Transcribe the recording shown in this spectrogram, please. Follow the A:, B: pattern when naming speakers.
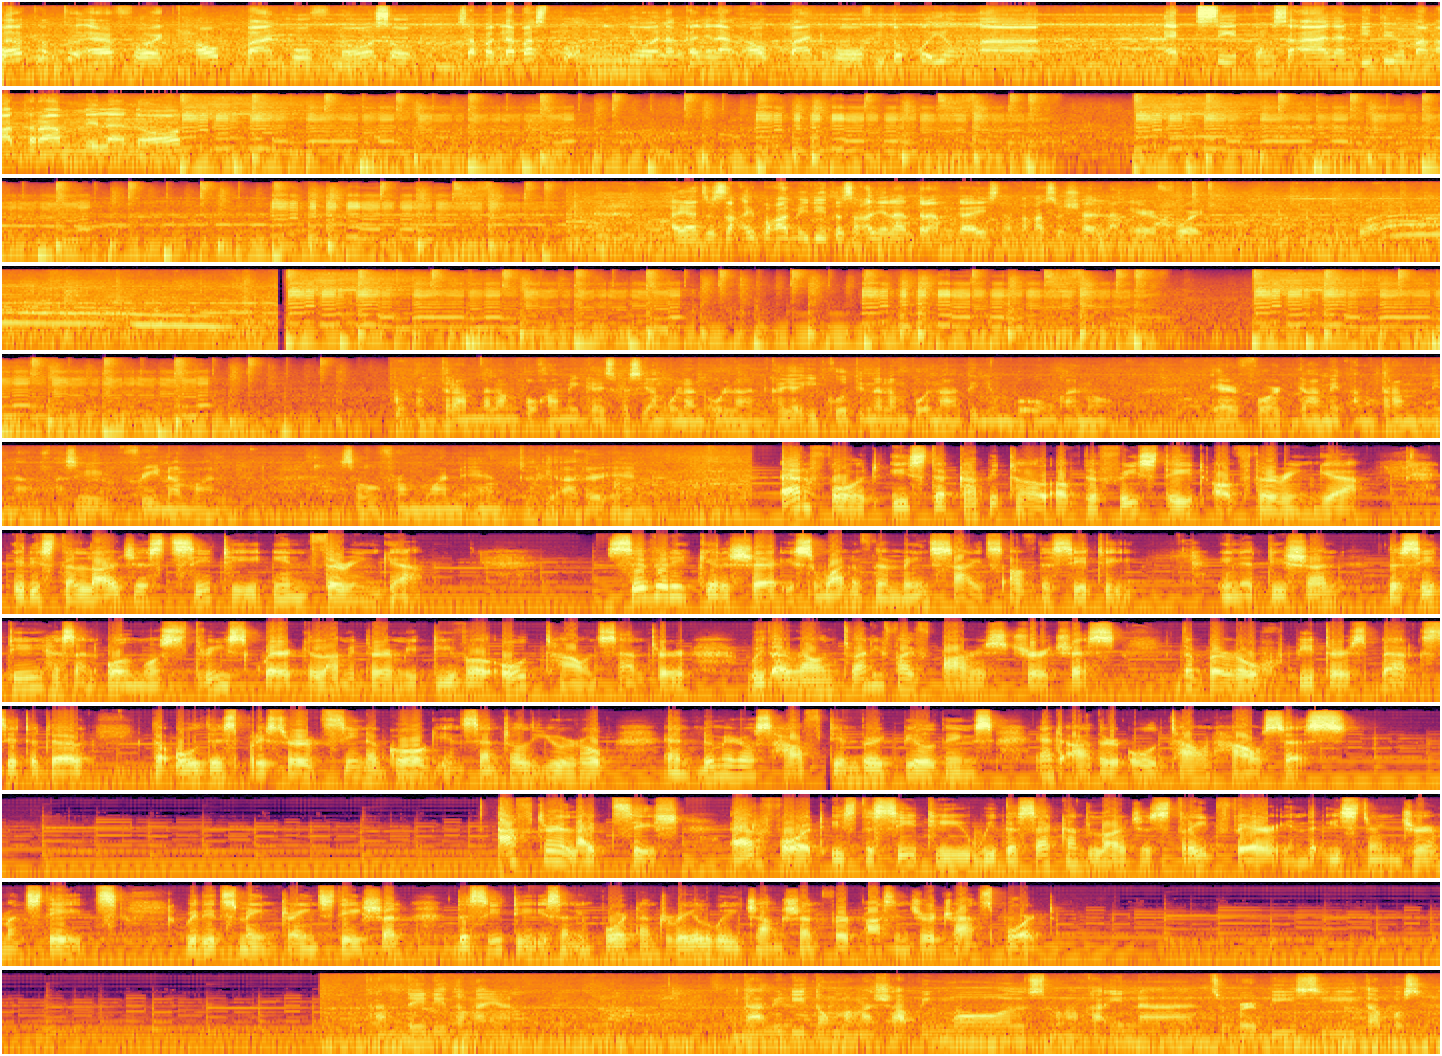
A: welcome to Airport Hauptbahnhof, no? So, sa paglabas po ninyo ng kanilang Hauptbahnhof, ito po yung ah, exit kung saan nandito yung mga tram nila, no? Ayan, so sakay po kami dito sa kanilang tram, guys. Napaka-social ng airport. Wow! Nag-tram na lang po kami guys kasi ang ulan-ulan kaya ikutin na lang po natin yung buong ano airport gamit ang tram nila kasi free naman. So from one end to the other end.
B: Erfurt is the capital of the Free State of Thuringia. It is the largest city in Thuringia. Severikirche is one of the main sites of the city. In addition, the city has an almost 3 square kilometer medieval old town center with around 25 parish churches, the Baroque Petersberg Citadel, the oldest preserved synagogue in Central Europe, and numerous half-timbered buildings and other old town houses. After Leipzig, Erfurt is the city with the second largest trade fair in the eastern German states. With its main train station, the city is an important railway junction for passenger transport.
A: Tram dito ngayon. Ang dami ditong mga shopping malls, mga kainan, super busy, tapos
